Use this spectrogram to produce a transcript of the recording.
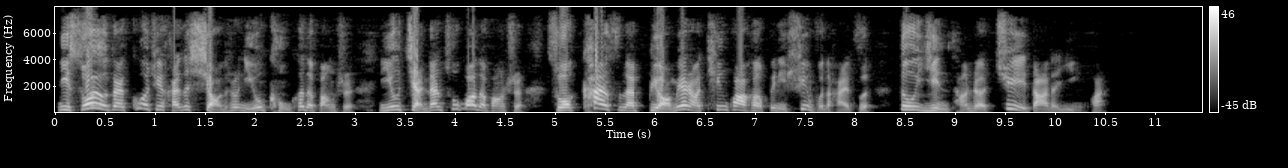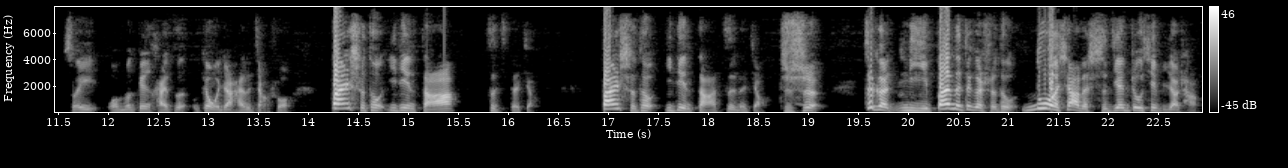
你所有在过去孩子小的时候，你用恐吓的方式，你用简单粗暴的方式，所看似呢表面上听话和被你驯服的孩子，都隐藏着巨大的隐患。所以，我们跟孩子，跟我家孩子讲说，搬石头一定砸自己的脚，搬石头一定砸自己的脚。只是这个你搬的这个石头落下的时间周期比较长，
